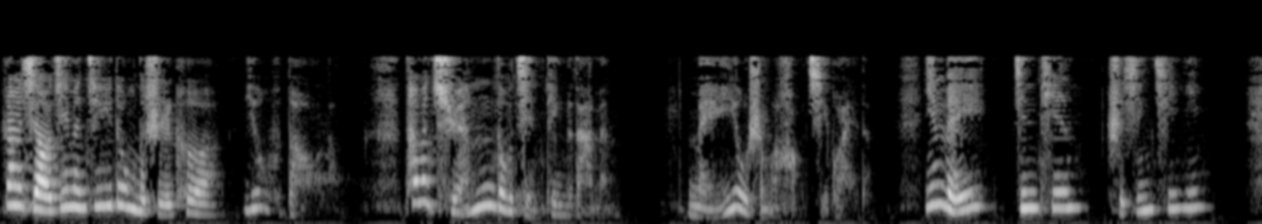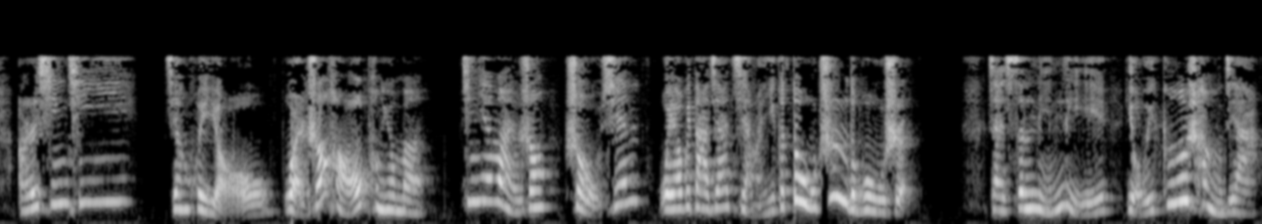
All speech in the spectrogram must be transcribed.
让小鸡们激动的时刻又到了。他们全都紧盯着大门，没有什么好奇怪的，因为今天是星期一。而星期一将会有晚上好，朋友们。今天晚上，首先我要给大家讲一个斗智的故事。在森林里有位歌唱家，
